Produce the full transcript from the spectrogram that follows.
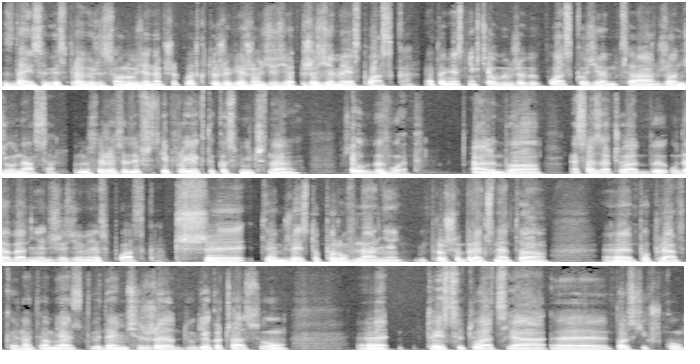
Zdaję sobie sprawę, że są ludzie na przykład, którzy wierzą, że Ziemia jest płaska. Natomiast nie chciałbym, żeby płaskoziemca rządził NASA. Myślę, że wtedy wszystkie projekty kosmiczne wzięłyby w łeb. Albo NASA zaczęłaby udowadniać, że Ziemia jest płaska. Przy tym, że jest to porównanie, proszę brać na to e, poprawkę. Natomiast wydaje mi się, że od długiego czasu to jest sytuacja e, polskich szkół.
